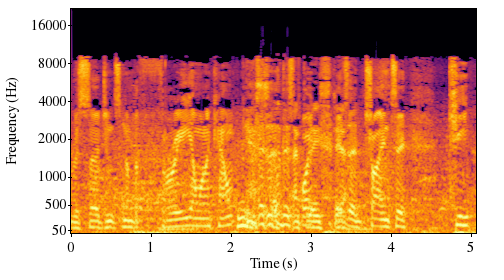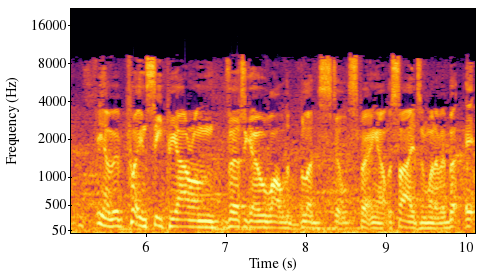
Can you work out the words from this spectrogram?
resurgence number three. I want to count. Yes, at this at point, least, it's yeah. uh, trying to keep. You know, we're putting CPR on Vertigo while the blood's still spurting out the sides and whatever. But it,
